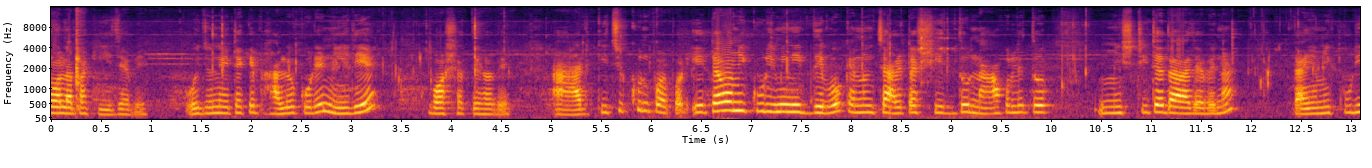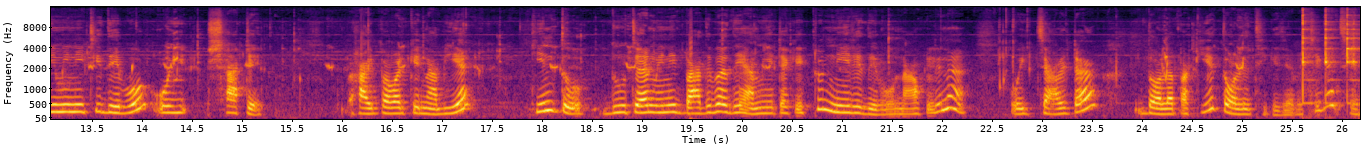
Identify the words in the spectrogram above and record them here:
দলা পাকিয়ে যাবে। ওই জন্য এটাকে ভালো করে নেড়ে বসাতে হবে। আর কিছুক্ষণ পর পর, এটাও আমি কুড়ি মিনিট দেব কেন চালটা সিদ্ধ না হলে তো মিষ্টিটা দেওয়া যাবে না। তাই আমি কুড়ি মিনিটই দেব ওই ষাটে হাই পাওয়ারকে নাবিয়ে। কিন্তু দু চার মিনিট বাদে বাদে আমি এটাকে একটু নেড়ে দেব। না হলে না ওই চালটা দলা পাকিয়ে তলে থেকে যাবে, ঠিক আছে?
